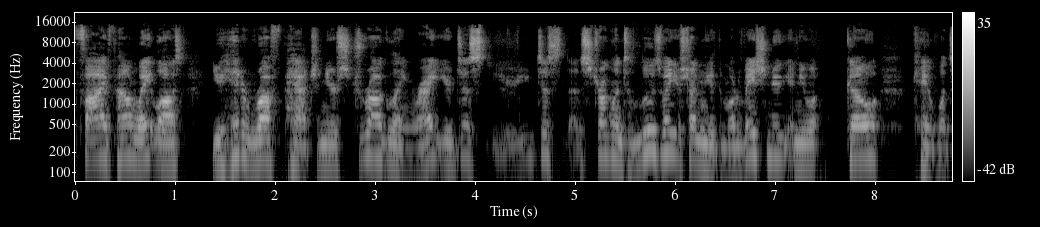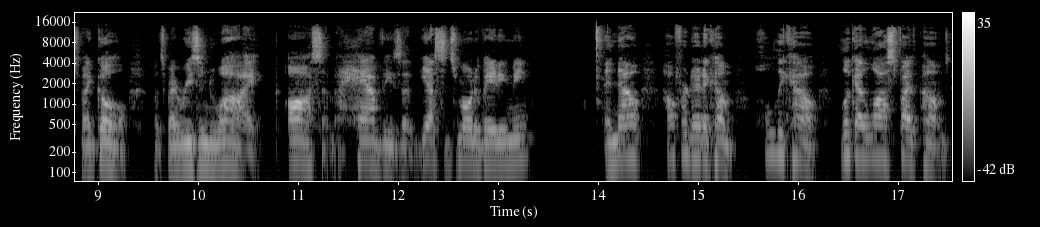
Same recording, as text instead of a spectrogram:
five pound weight loss, you hit a rough patch and you're struggling, right? You're just you're just struggling to lose weight. You're struggling to get the motivation to, and you go, okay, what's my goal? What's my reason why? Awesome, I have these. Uh, yes, it's motivating me. And now, how far did I come? Holy cow, look, I lost five pounds.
